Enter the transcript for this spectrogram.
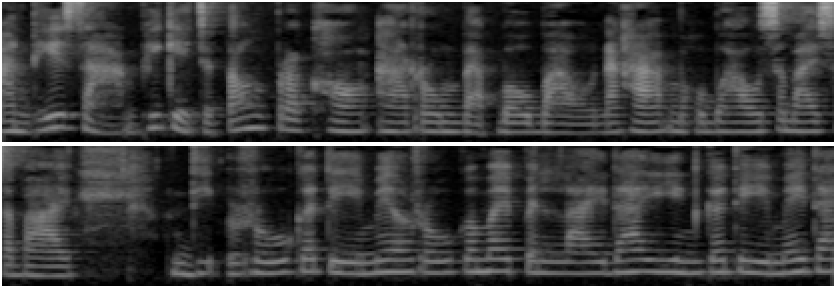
อันที่ 3 พี่เกดจะต้องประคองอารมณ์แบบเบาๆนะคะเบาๆสบายๆรู้ก็ดีไม่รู้ก็ไม่เป็นไรได้ยินก็ดี ไม่ได้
